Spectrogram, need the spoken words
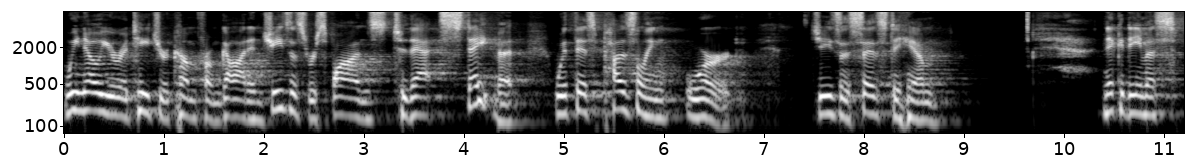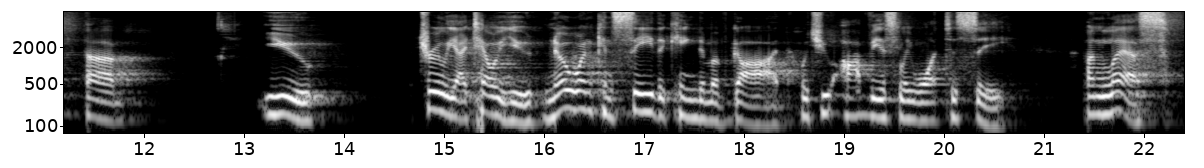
We know you're a teacher come from God. And Jesus responds to that statement with this puzzling word. Jesus says to him, Nicodemus, uh, you, truly I tell you, no one can see the kingdom of God, which you obviously want to see, unless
